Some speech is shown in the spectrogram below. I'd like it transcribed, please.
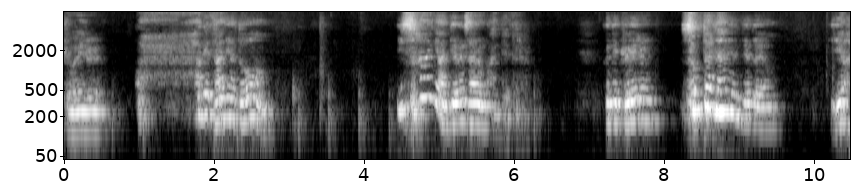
교회를 꽉하게 다녀도 이상하게 안 되는 사람은 안 되더라고. 근데 교회를 석 달 다녔는데도요. 이야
